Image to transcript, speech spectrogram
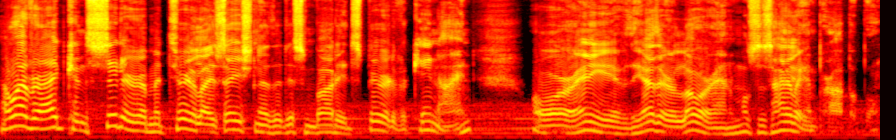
However, I'd consider a materialization of the disembodied spirit of a canine or any of the other lower animals as highly improbable.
